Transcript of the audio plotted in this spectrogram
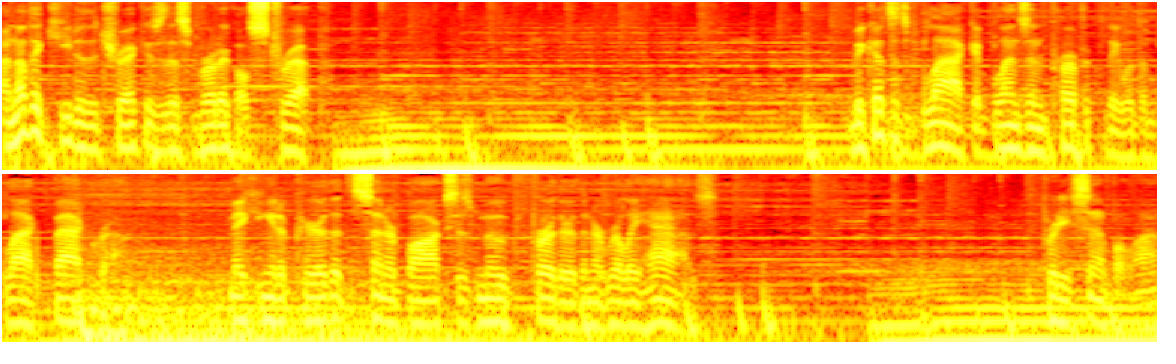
Another key to the trick is this vertical strip. Because it's black, it blends in perfectly with the black background, making it appear that the center box has moved further than it really has. Pretty simple, huh?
